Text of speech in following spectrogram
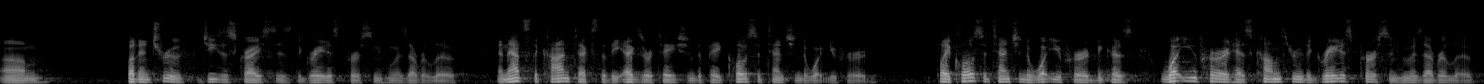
Um, but in truth, Jesus Christ is the greatest person who has ever lived. And that's the context of the exhortation to pay close attention to what you've heard. Pay close attention to what you've heard because what you've heard has come through the greatest person who has ever lived.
